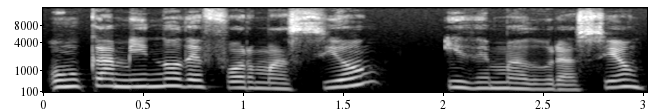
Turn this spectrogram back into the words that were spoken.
un camino de formación y de maduración.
